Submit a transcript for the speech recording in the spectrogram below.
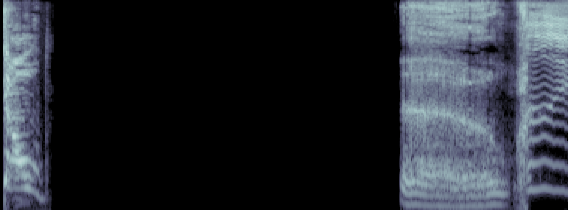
Don't! Oh.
